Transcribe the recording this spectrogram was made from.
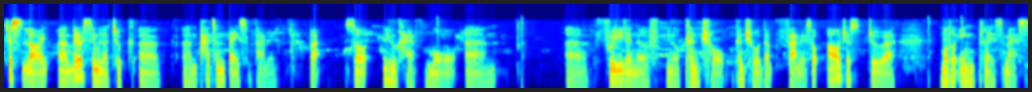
just like uh, very similar to uh, um, pattern based family but so you have more um, uh, freedom of you know control control the family so I'll just do a model in place mass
